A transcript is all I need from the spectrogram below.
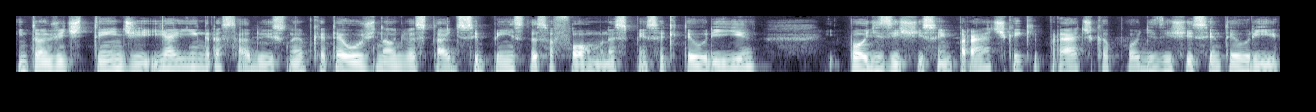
Então a gente tende, e aí é engraçado isso, né? Porque até hoje na universidade se pensa dessa forma, né? Se pensa que teoria pode existir sem prática e que prática pode existir sem teoria.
